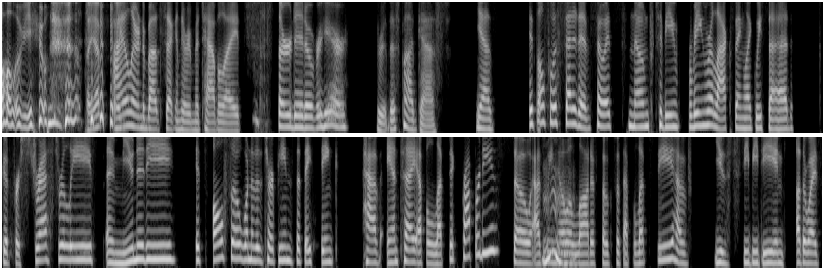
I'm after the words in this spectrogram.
all of you. yep. I learned about secondary metabolites thirded over here. through this podcast. yes. It's also a sedative. So it's known to be for being relaxing, like we said. It's good for stress relief, immunity. It's also one of the terpenes that they think have anti epileptic properties. So, as we know, a Mm. lot of folks with epilepsy have used CBD and otherwise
